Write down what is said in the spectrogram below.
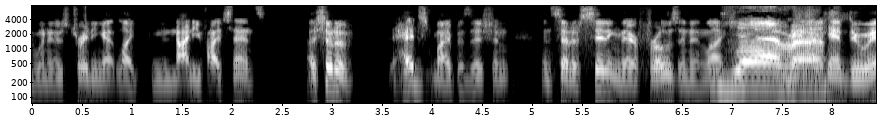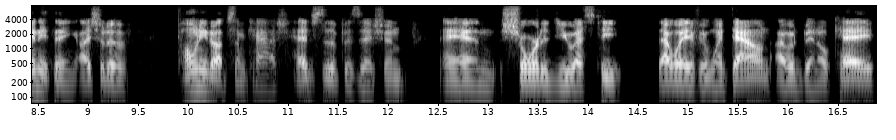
when it was trading at like ninety five cents. I should have hedged my position instead of sitting there frozen and like yeah, man, man. I can't do anything. I should have ponied up some cash, hedged the position, and shorted UST. That way, if it went down, I would have been okay.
